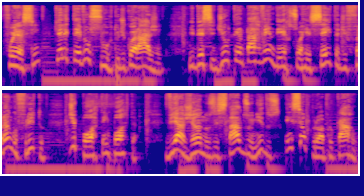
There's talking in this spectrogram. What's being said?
Foi assim que ele teve um surto de coragem e decidiu tentar vender sua receita de frango frito de porta em porta, viajando os Estados Unidos em seu próprio carro.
